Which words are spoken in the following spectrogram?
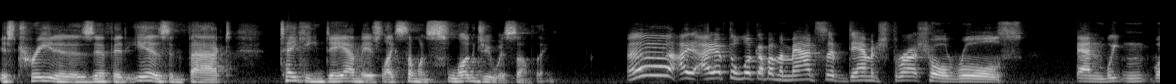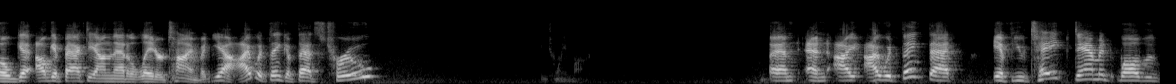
is treated as if it is, in fact, taking damage like someone slugged you with something. Uh, I, I'd have to look up on the massive damage threshold rules, and we can. Well, get. I'll get back to you on that at a later time. But yeah, I would think if that's true. D20 modern. And and I I would think that if you take damage, well,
